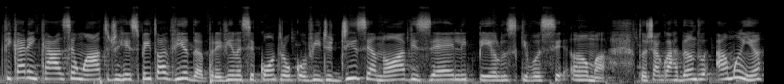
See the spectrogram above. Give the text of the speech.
Ficar em casa é um ato de respeito à vida. Previna-se contra o Covid-19, zele pelos que você ama. Tô te aguardando amanhã,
